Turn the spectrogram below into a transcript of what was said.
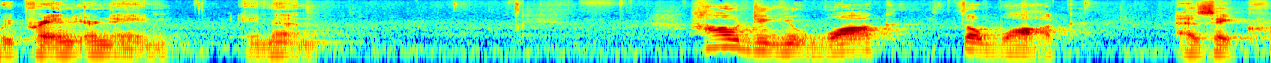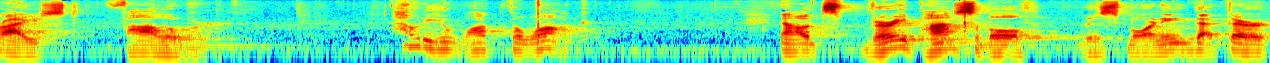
We pray in your name. Amen. How do you walk the walk as a Christ follower? How do you walk the walk? Now, it's very possible this morning that there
